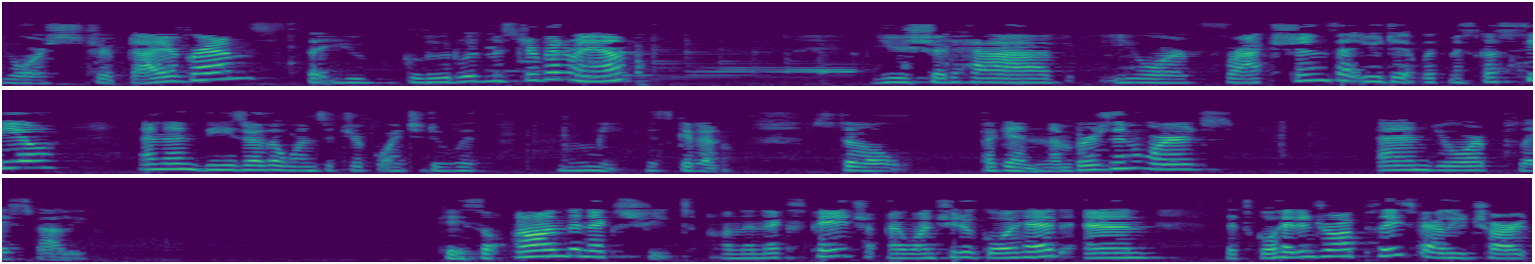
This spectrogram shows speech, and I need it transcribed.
your strip diagrams that you glued with Mr. Bermea. You should have your fractions that you did with Ms. Castillo. And then these are the ones that you're going to do with me, Ms. Guerrero. So again, numbers and words and your place value. Okay, so on the next sheet, on the next page, I want you to go ahead and let's go ahead and draw a place value chart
